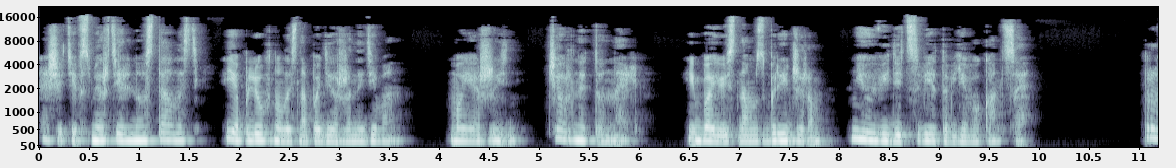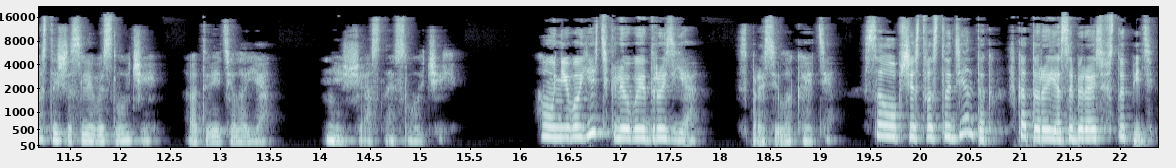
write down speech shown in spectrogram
Ощутив смертельную усталость, я плюхнулась на подержанный диван. Моя жизнь – черный туннель. И боюсь нам с Бриджером не увидеть света в его конце. «Просто счастливый случай», – ответила я. «Несчастный случай». «У него есть клевые друзья?» – спросила Кэти. «Сообщество студенток, в которое я собираюсь вступить,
